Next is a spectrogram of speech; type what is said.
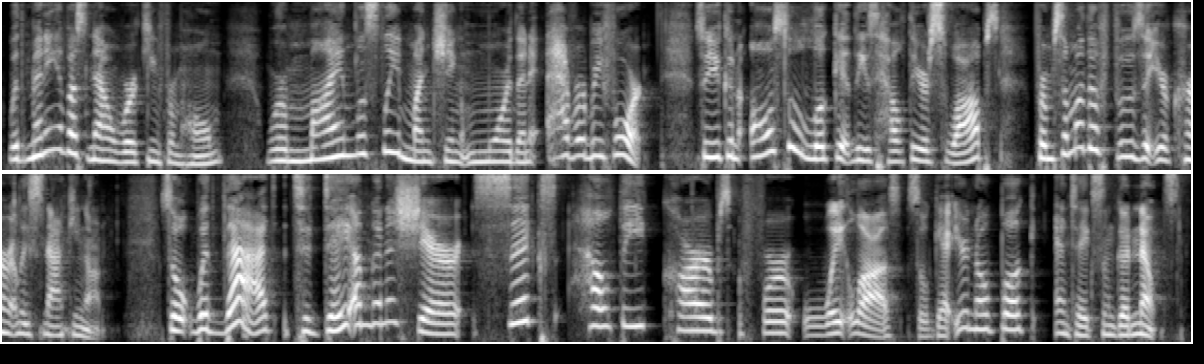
With many of us now working from home, we're mindlessly munching more than ever before. So you can also look at these healthier swaps from some of the foods that you're currently snacking on. So, with that, today I'm going to share six healthy carbs for weight loss. So, get your notebook and take some good notes.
